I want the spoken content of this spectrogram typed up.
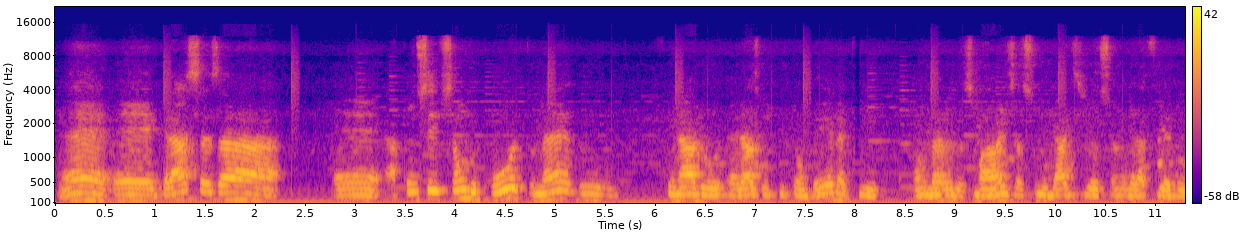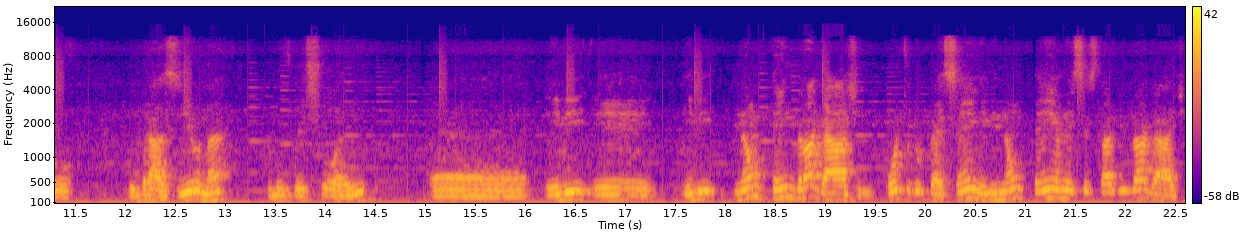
Né, é, graças à é, a concepção do porto, né, do finado Erasmo Pitombeira, que é uma das maiores unidades de oceanografia do, do Brasil, né, que nos deixou aí, é, ele, é, ele não tem dragagem. O Porto do Pecém, ele não tem a necessidade de dragagem.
